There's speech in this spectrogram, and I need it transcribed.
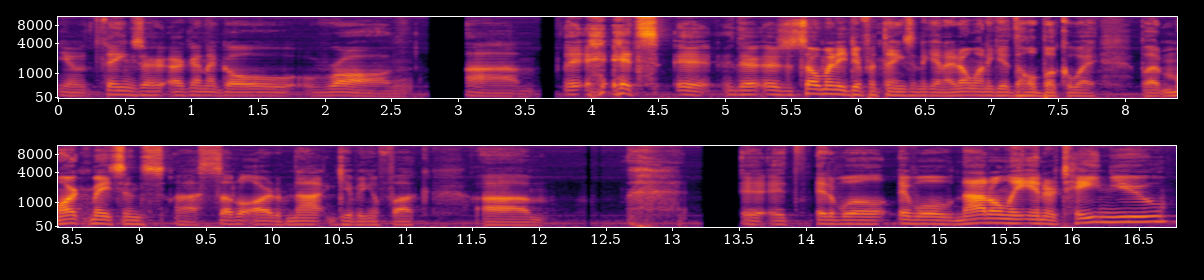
you know things are, are gonna go wrong. Um, it, it's it, there, there's so many different things, and again, I don't want to give the whole book away. But Mark mason's uh, "Subtle Art of Not Giving a Fuck." Um, it, it, will it will not only entertain you,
